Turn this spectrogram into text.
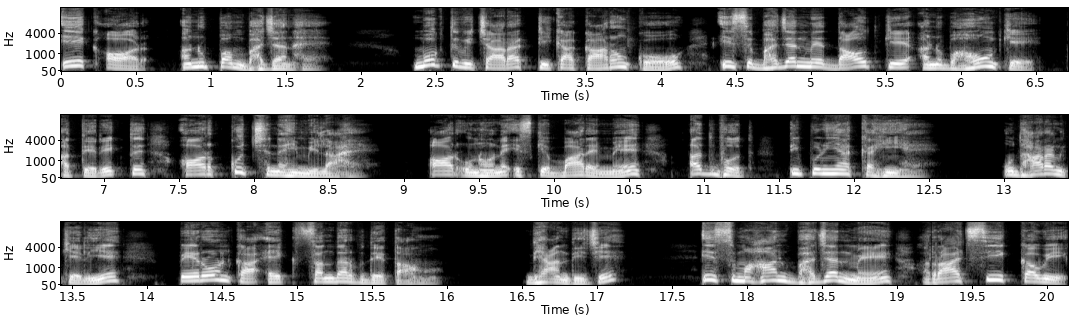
एक और अनुपम भजन है। मुक्त विचारक टीकाकारों को इस भजन में दाऊद के अनुभवों के अतिरिक्त और कुछ नहीं मिला है और उन्होंने इसके बारे में अद्भुत टिप्पणियाँ कही हैं। उदाहरण के लिए, पेरोन का एक संदर्भ देता हूँ। ध्यान दीजिए, इस महान भजन में राजसी कवि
